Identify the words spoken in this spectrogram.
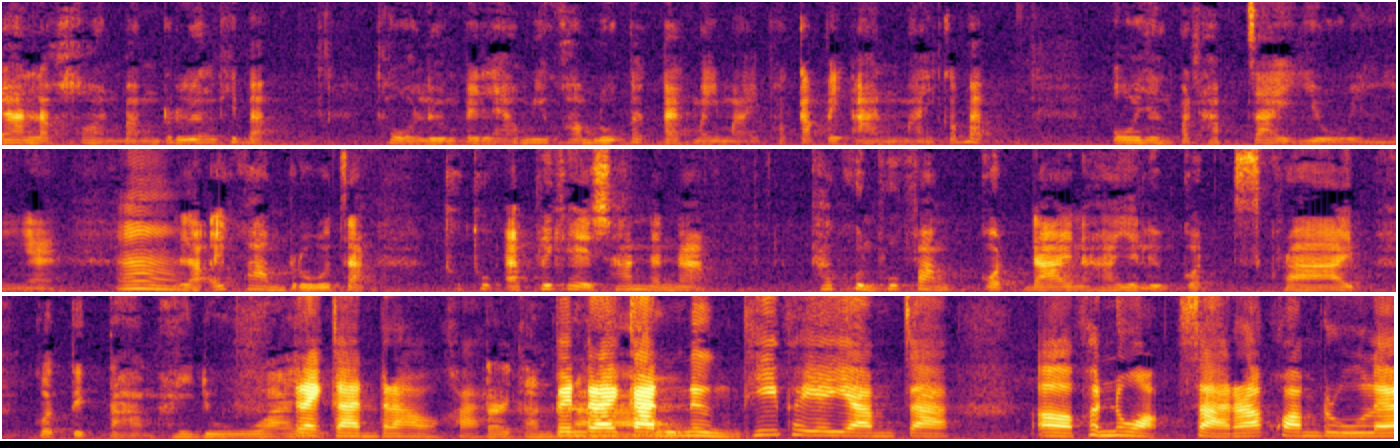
งานละครบางเรื่องที่แบบโถลืมไปแล้ว มีความรู้แปลกๆใหม่ๆพอกลับไปอ่านใหม่ก็แบบ โอยังประทับใจอยู่อย่างนี้ไงอืมแล้วไอ้ความรู้จากทุกๆแอปพลิเคชันนั้นน่ะ ถ้าคุณผู้ฟังกดได้นะคะ อย่าลืมกด subscribe กดติดตามให้ด้วย รายการเราค่ะ รายการเป็นเรารายการหนึ่งที่พยายามจะเอ่อผนวกสาระความรู้และ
